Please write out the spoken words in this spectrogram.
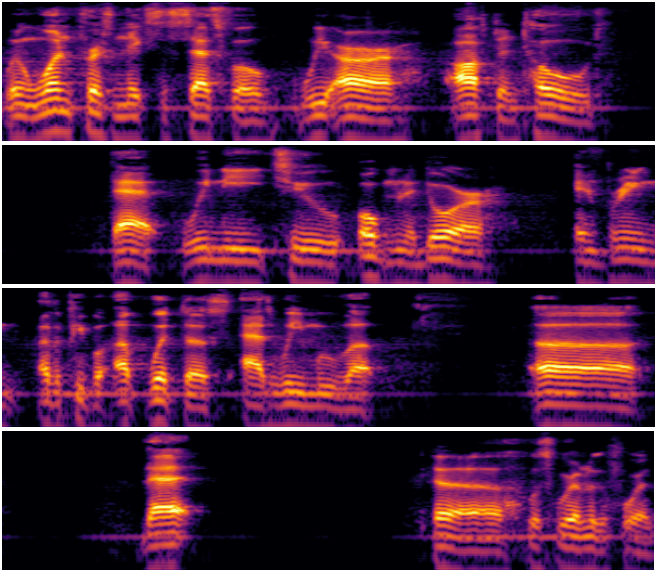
when one person is successful, we are often told that we need to open the door and bring other people up with us as we move up. Uh, that, uh, what's the word I'm looking for?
